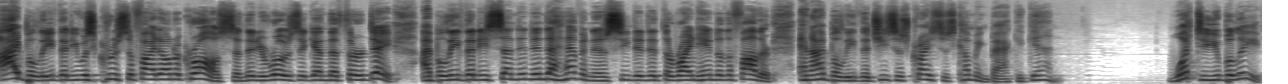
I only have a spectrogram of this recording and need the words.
I believe that he was crucified on a cross and that he rose again the third day. I believe that he ascended into heaven heaven and is seated at the right hand of the Father. And I believe that Jesus Christ is coming back again. What do you believe?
